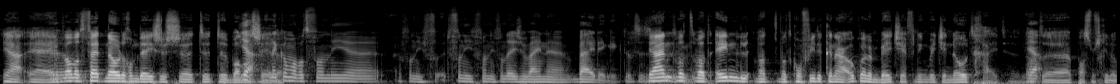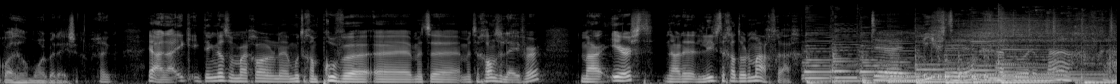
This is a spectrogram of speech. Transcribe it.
Ja, ja, je hebt Ehm, wel wat vet nodig om deze dus eh, te, te Ja, balanceren. lekker maar wat van, die, eh, van, die, van, die, van, die, van deze wijn eh, bij, denk ik. Dat is Ja, en wat, wat, een, wat, wat Confit de Canaar ook wel een beetje heeft, vind ik een beetje notigheid. Dat eh, past misschien ook wel heel mooi bij deze. Ja, nou, ik, ik denk dat we maar gewoon eh, moeten gaan proeven eh, met, de met de ganzenlever. Maar eerst naar de liefde gaat door de maag vraag. De liefde gaat door de maag vraag.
